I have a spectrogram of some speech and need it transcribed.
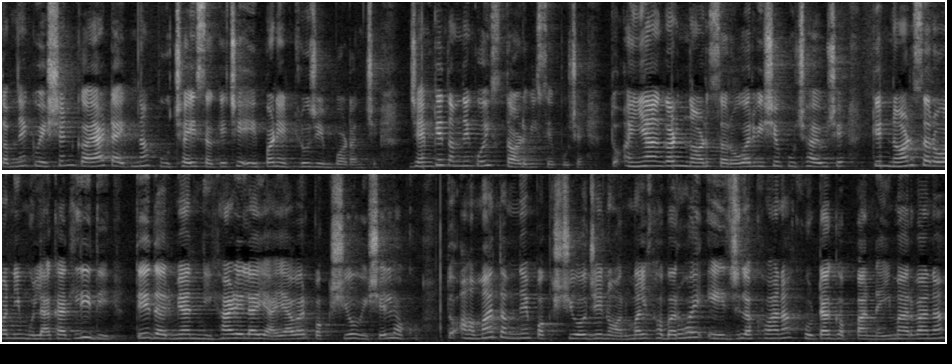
તમને ક્વેશ્ચન કયા ટાઈપના પૂછાઈ શકે છે એ પણ એટલું જ ઇમ્પોર્ટન્ટ છે. જેમ કે તમને કોઈ સ્થળ વિશે પૂછે. તો અહીંયા આગળ નળ સરોવર વિશે પૂછાયું છે કે નળ સરોવરની મુલાકાત લીધી તે દરમિયાન નિહાળેલા યાયાવર પક્ષીઓ વિશે લખો. તો આમાં તમને પક્ષીઓ જે નોર્મલ ખબર હોય એ જ લખવાના, ખોટા ગપ્પા નહીં મારવાના,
